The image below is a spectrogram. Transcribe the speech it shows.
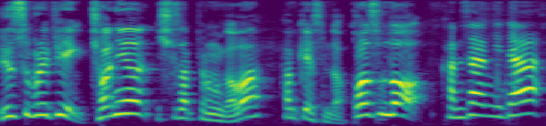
뉴스 브리핑 전희연 시사평론가와 함께했습니다. 고맙습니다. 감사합니다.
